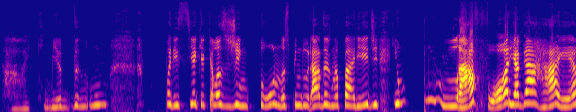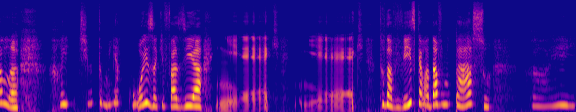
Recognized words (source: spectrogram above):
Ai, que medão! Parecia que aquelas gentonas penduradas na parede iam pular fora e agarrar ela. Ai, tinha também a coisa que fazia nhec, nhec, toda vez que ela dava um passo. Ai,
